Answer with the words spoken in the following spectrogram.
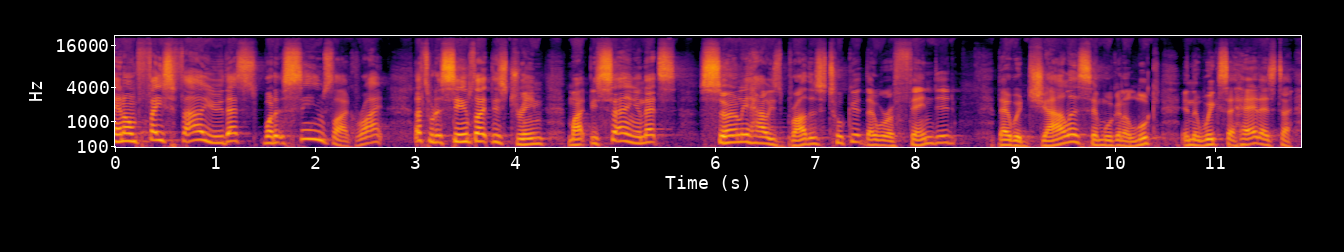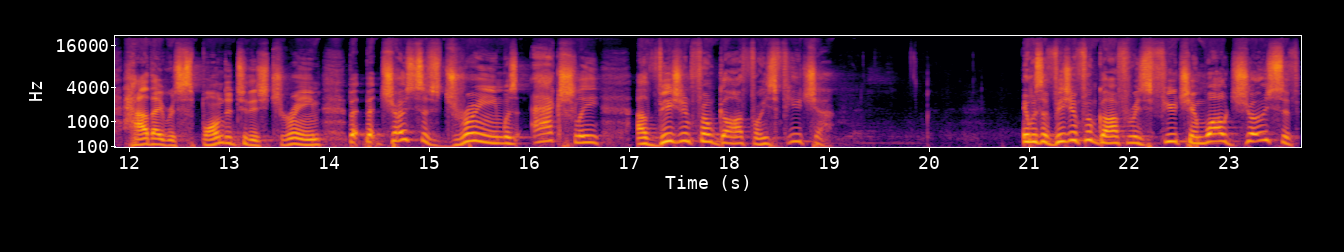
And on face value, that's what it seems like, right? That's what it seems like this dream might be saying. And that's certainly how his brothers took it. They were offended, they were jealous, and we're going to look in the weeks ahead as to how they responded to this dream. But, but Joseph's dream was actually a vision from God for his future. It was a vision from God for his future. And while Joseph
